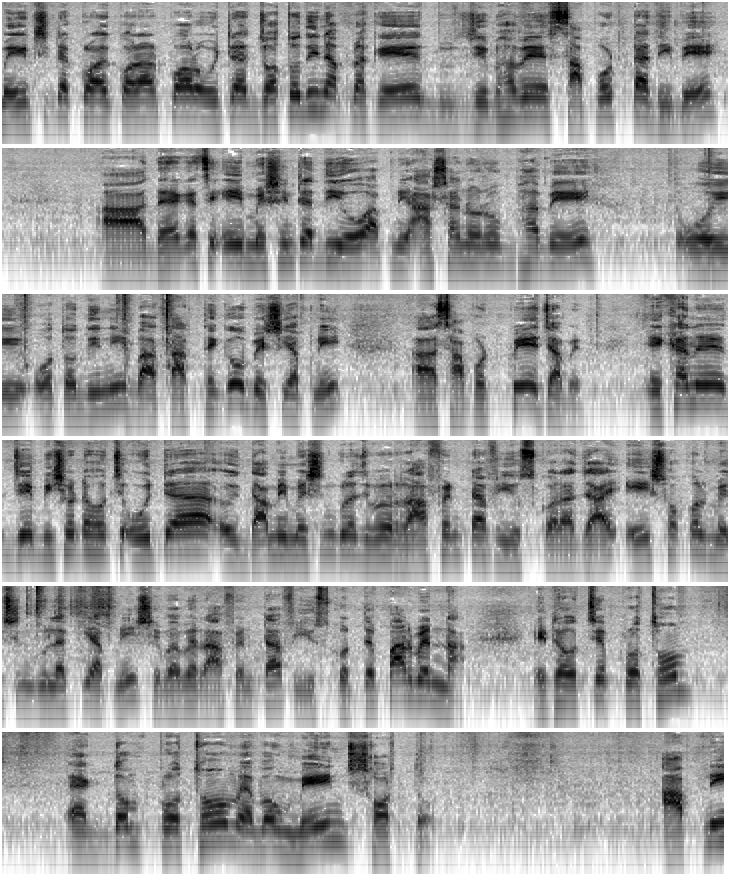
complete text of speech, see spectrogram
মেশিনটা ক্রয় করার পর ওইটা যতদিন আপনাকে যেভাবে সাপোর্টটা দিবে দেখা গেছে এই মেশিনটা দিয়েও আপনি আশানুরূপভাবে ওই অতদিনই বা তার থেকেও বেশি আপনি সাপোর্ট পেয়ে যাবেন। এখানে যে বিষয়টা হচ্ছে, ওইটা ওই দামি মেশিনগুলো যেভাবে রাফ অ্যান্ড টাফ ইউজ করা যায়, এই সকল মেশিনগুলো কি আপনি সেভাবে রাফ অ্যান্ড টাফ ইউজ করতে পারবেন না। এটা হচ্ছে প্রথম, একদম প্রথম এবং মেইন শর্ত। আপনি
